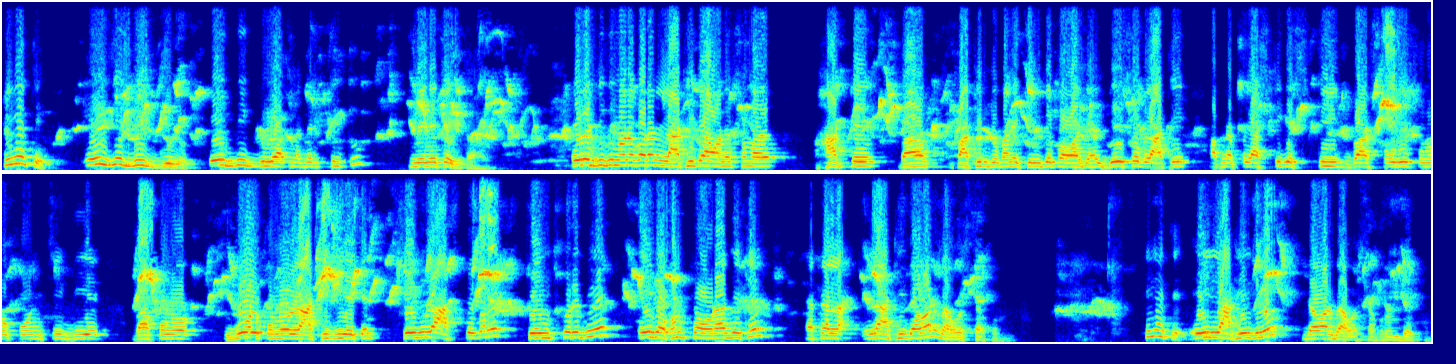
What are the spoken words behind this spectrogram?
ঠিক আছে? এই যে দিকগুলো, এই দিকগুলো আপনাদের কিন্তু মেনে চলতে হবে। এবার যদি মনে করেন লাঠিটা অনেক সময় হাটে বা পাখির দোকানে কিনতে পাওয়া যায়। যেসব লাঠি আপনার প্লাস্টিকের স্টিক বা সরু কোনো কঞ্চি দিয়ে বা কোনো গোল কোনো লাঠি দিয়েছেন, সেগুলো আস্তে করে চেঞ্জ করে দিয়ে এই রকম চওড়া দেখে একটা লাঠি দেওয়ার ব্যবস্থা করুন। ঠিক আছে? এই লাঠিগুলো দেওয়ার ব্যবস্থা করুন, দেখুন।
